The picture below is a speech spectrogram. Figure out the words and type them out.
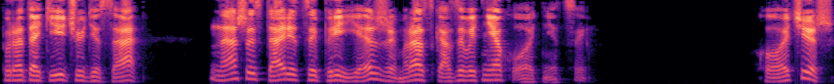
Про такие чудеса наши старицы приезжим рассказывать не охотницы. Хочешь,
